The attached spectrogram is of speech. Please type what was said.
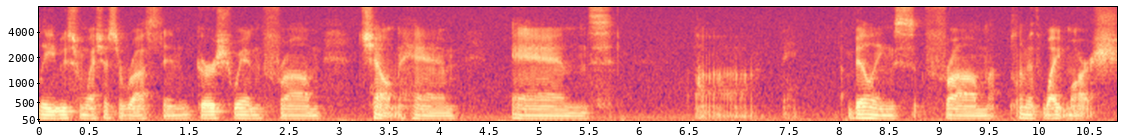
Labus from Westchester Rustin, Gershwin from Cheltenham, and uh, Billings from Plymouth Whitemarsh,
